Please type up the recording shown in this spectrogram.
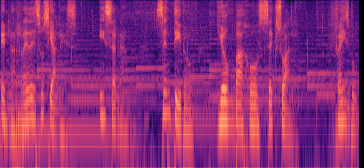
en las redes sociales Instagram sentido-sexual Facebook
